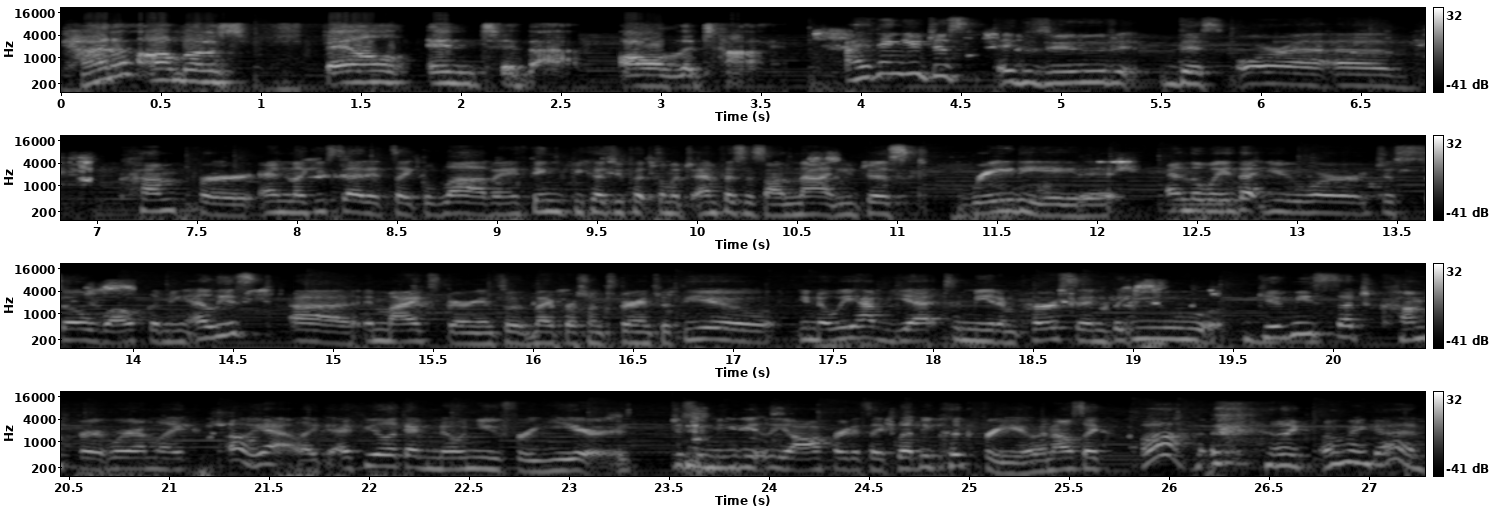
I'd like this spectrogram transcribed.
kind of almost fell into that all the time. I think you just exude this aura of comfort. And like you said, it's like love. And I think because you put so much emphasis on that, you just radiate it. And the way that you were just so welcoming, at least uh, in my experience, with my personal experience with you, you know, we have yet to meet in person, but you give me such comfort where I'm like, oh yeah, like I feel like I've known you for years. Just immediately offered, it's like, let me cook for you. And I was like, oh, like, oh my God.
